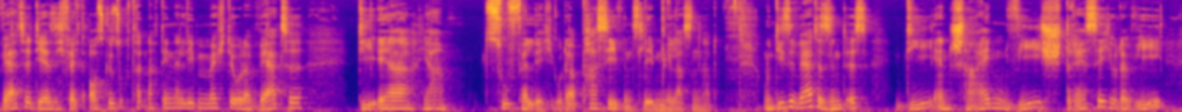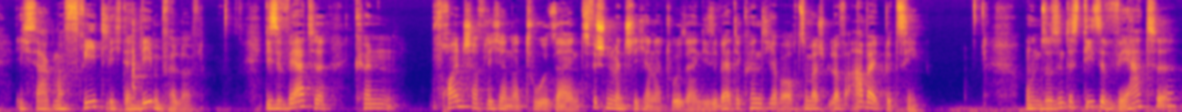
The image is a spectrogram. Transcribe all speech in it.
Werte, die er sich vielleicht ausgesucht hat, nach denen er leben möchte, oder Werte, die er, ja, zufällig oder passiv ins Leben gelassen hat. Und diese Werte sind es, die entscheiden, wie stressig oder wie, ich sag mal, friedlich dein Leben verläuft. Diese Werte können freundschaftlicher Natur sein, zwischenmenschlicher Natur sein. Diese Werte können sich aber auch zum Beispiel auf Arbeit beziehen. Und so sind es diese Werte,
